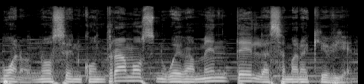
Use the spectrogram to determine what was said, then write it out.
Bueno, nos encontramos nuevamente la semana que viene.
